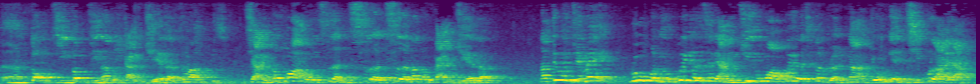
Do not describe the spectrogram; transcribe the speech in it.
呃动几动几那种感觉的是吗？讲一个话总是很刺耳刺耳那种感觉的。那弟兄姐妹，如果你为了这两句话，为了这个人呐，永远起不来呀，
